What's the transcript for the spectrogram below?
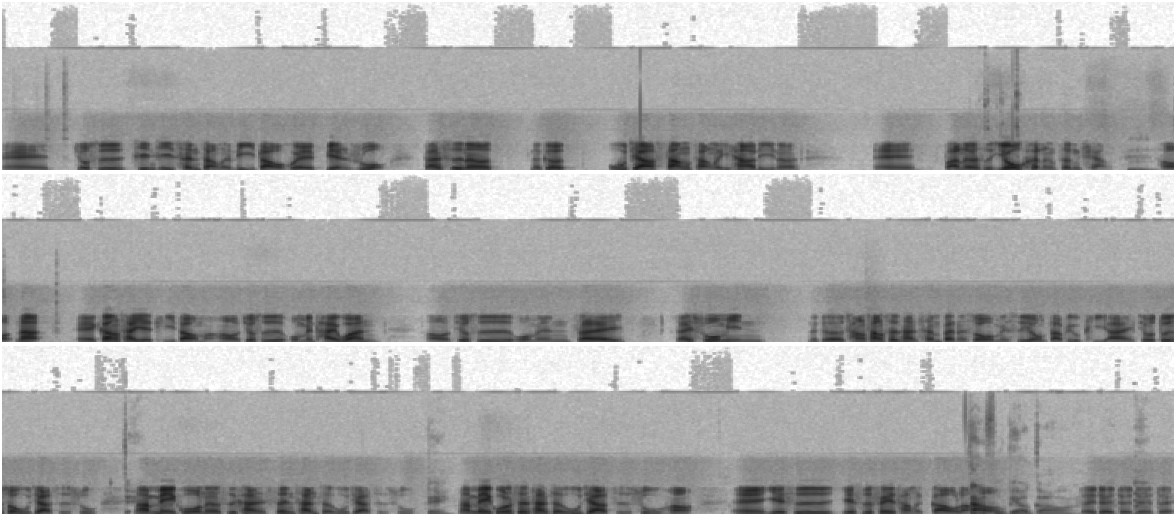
呃就是经济成长的力道会变弱，但是呢。那个物价上涨的压力呢，诶，反而是有可能增强。嗯，好，那诶，刚才也提到嘛，哈，就是我们台湾，哦，就是我们在在说明那个厂商生产成本的时候，我们是用 WPI，就吨售物价指数。那美国呢是看生产者物价指数。对。那美国的生产者物价指数，哈，呃，也是也是非常的高了，大幅飙高啊。对对对对对。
